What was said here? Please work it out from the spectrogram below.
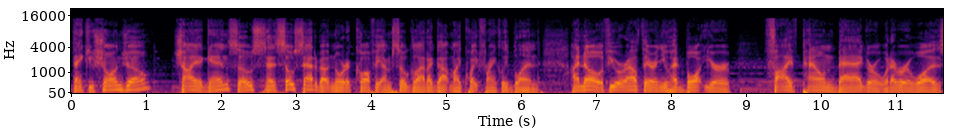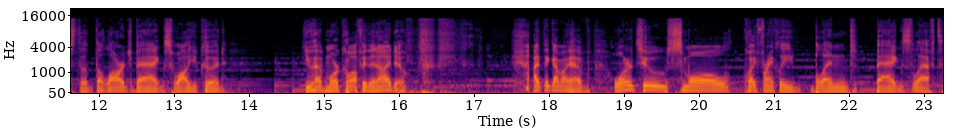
Thank you, Sean Joe. Chai again so says so sad about Nordic coffee. I'm so glad I got my quite frankly blend. I know if you were out there and you had bought your five pound bag or whatever it was, the, the large bags while you could, you have more coffee than I do. I think I might have one or two small, quite frankly, blend bags left.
